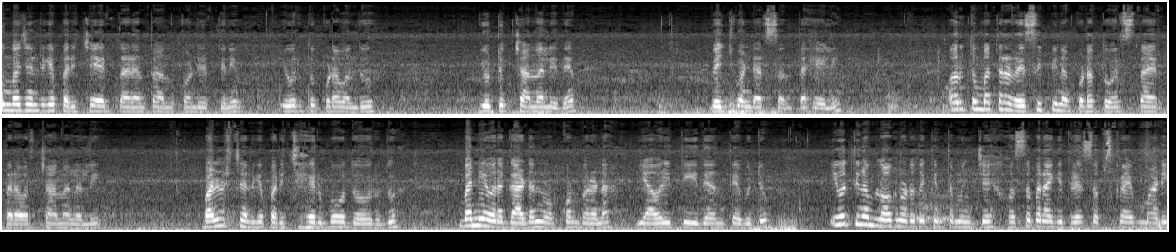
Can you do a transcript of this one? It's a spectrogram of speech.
ತುಂಬ ಜನರಿಗೆ ಪರಿಚಯ ಇರ್ತಾರೆ ಅಂತ ಅಂದ್ಕೊಂಡಿರ್ತೀನಿ ಇವ್ರದ್ದು ಕೂಡ ಒಂದು ಯೂಟ್ಯೂಬ್ ಚಾನಲ್ ಇದೆ. ವೆಜ್ ವಂಡರ್ಸ್ ಅಂತ ಹೇಳಿ. ಅವರು ತುಂಬ ಥರ ರೆಸಿಪಿನ ಕೂಡ ತೋರಿಸ್ತಾ ಇರ್ತಾರೆ ಅವ್ರ ಚಾನಲಲ್ಲಿ ಭಾಳಷ್ಟು ಜನರಿಗೆ ಪರಿಚಯ ಇರ್ಬೋದು ಅವ್ರದ್ದು. ಬನ್ನಿ ಅವರ ಗಾರ್ಡನ್ ನೋಡ್ಕೊಂಡು ಬರೋಣ, ಯಾವ ರೀತಿ ಇದೆ ಅಂತ ಹೇಳ್ಬಿಟ್ಟು. ಇವತ್ತಿನ ಬ್ಲಾಗ್ ನೋಡೋದಕ್ಕಿಂತ ಮುಂಚೆ ಹೊಸಬರಾಗಿದ್ದರೆ ಸಬ್ಸ್ಕ್ರೈಬ್ ಮಾಡಿ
